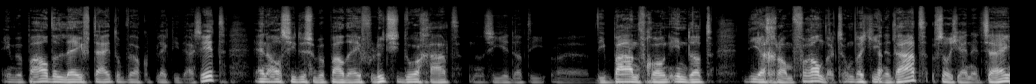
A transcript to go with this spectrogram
in bepaalde leeftijd op welke plek die daar zit. En als hij dus een bepaalde evolutie doorgaat, dan zie je dat die, eh, die baan gewoon in dat diagram verandert. Omdat je inderdaad, zoals jij net zei,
